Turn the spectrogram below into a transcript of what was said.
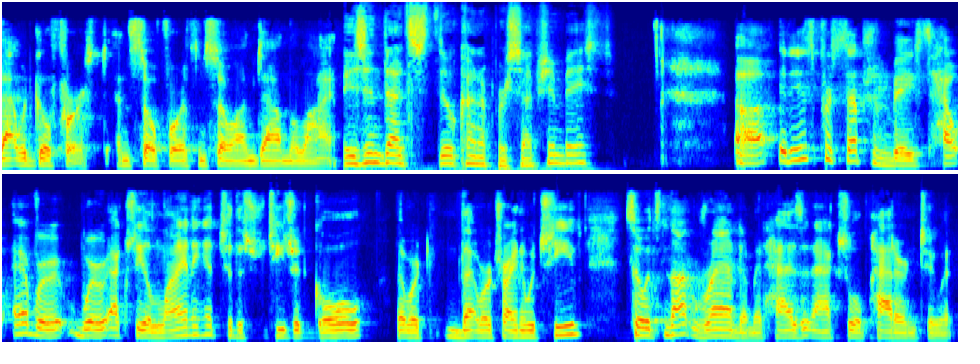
that would go first, and so forth and so on down the line. Isn't that still kind of perception based? Uh, it is perception based. However, we're actually aligning it to the strategic goal that we're that we're trying to achieve. So it's not random. It has an actual pattern to it.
